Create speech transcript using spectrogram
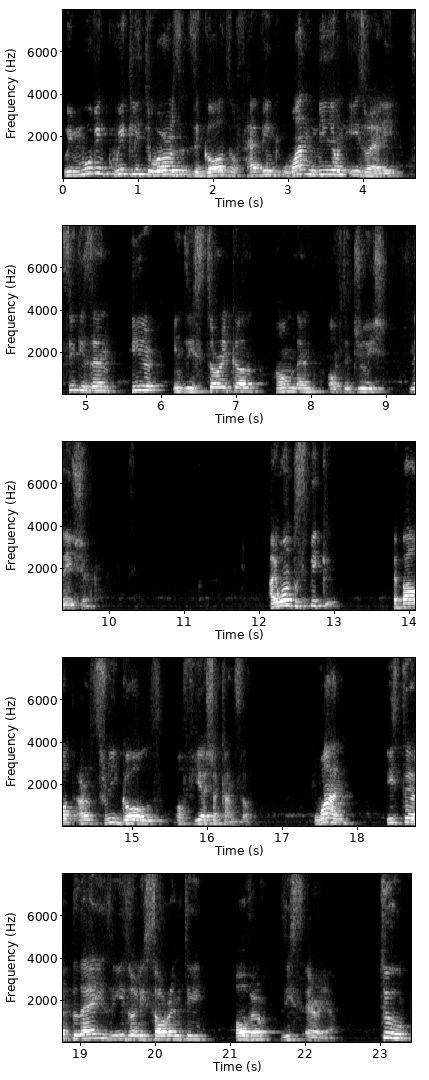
We're moving quickly towards the goals of having 1 million Israeli citizens here in the historical homeland of the Jewish nation. I want to speak about our three goals of Yesha Council. One is to apply the Israeli sovereignty over this area. Two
